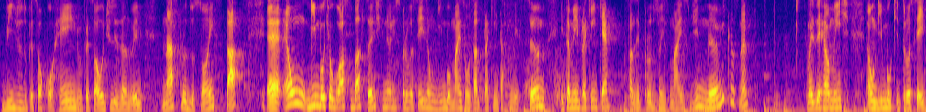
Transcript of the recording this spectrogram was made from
vídeos do pessoal correndo, o pessoal utilizando ele nas produções, tá? É, é um gimbal que eu gosto bastante, que nem eu disse para vocês, é um gimbal mais voltado para quem está começando e também para quem quer fazer produções mais dinâmicas, né? Mas é realmente é um gimbal que trouxe aí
